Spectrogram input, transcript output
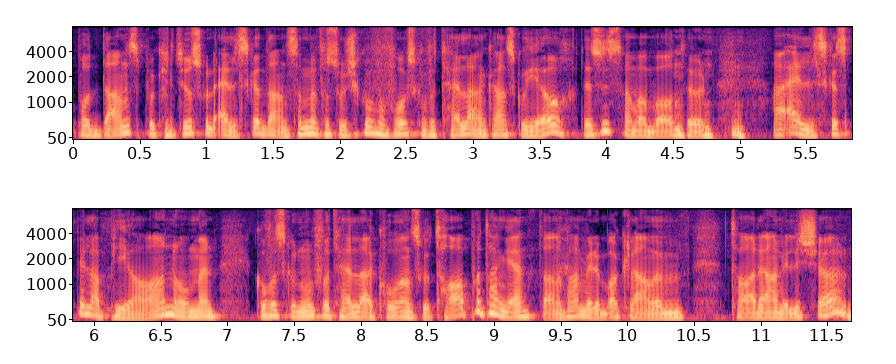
på dans på kulturskolen, elsket å danse, men forsto ikke hvorfor folk skulle fortelle han hva han skulle gjøre. Det syntes han var bare tull. Han elsket å spille piano, men hvorfor skulle noen fortelle hvor han skulle ta på tangentene? For han ville bare klare å ta det han ville sjøl.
